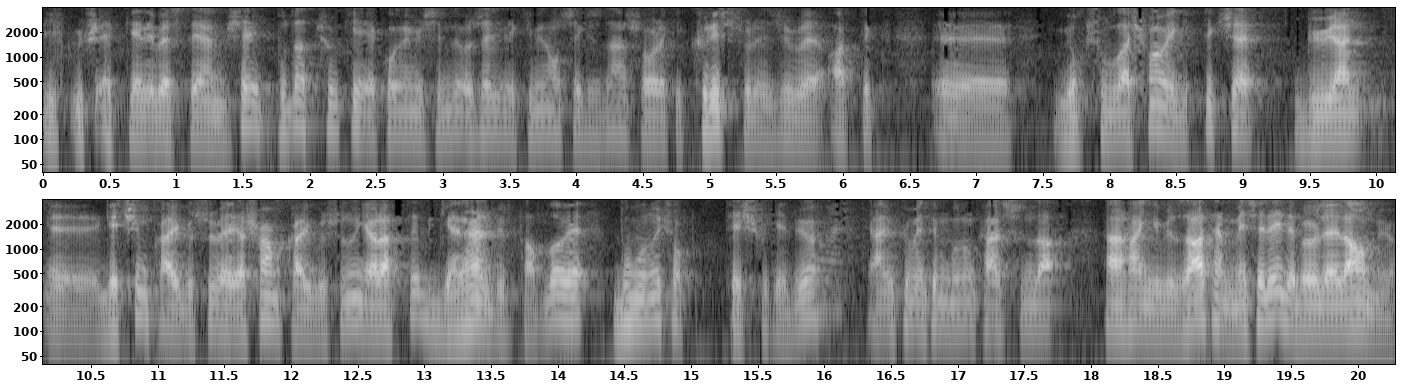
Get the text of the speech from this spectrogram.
ilk üç etkeni besleyen bir şey. Bu da Türkiye ekonomisinde özellikle 2018'den sonraki kriz süreci ve artık e, yoksullaşma ve gittikçe büyüyen e, geçim kaygısı ve yaşam kaygısının yarattığı bir genel bir tablo ve bu bunu çok teşvik ediyor. Evet. Yani hükümetin bunun karşısında herhangi bir zaten meseleyi de böyle ele almıyor.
